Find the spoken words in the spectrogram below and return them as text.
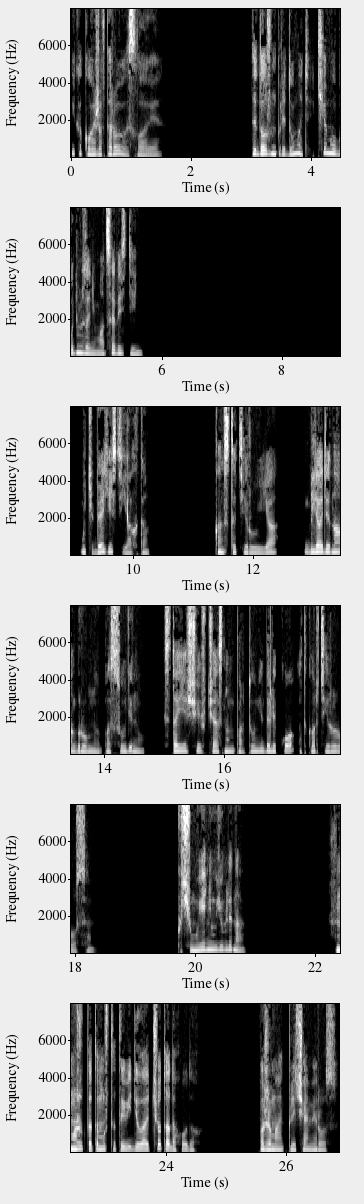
И какое же второе условие? Ты должен придумать, чем мы будем заниматься весь день. У тебя есть яхта. Констатирую я, глядя на огромную посудину, стоящую в частном порту недалеко от квартиры Росса. Почему я не удивлена? Может, потому что ты видела отчет о доходах? Пожимает плечами Росс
